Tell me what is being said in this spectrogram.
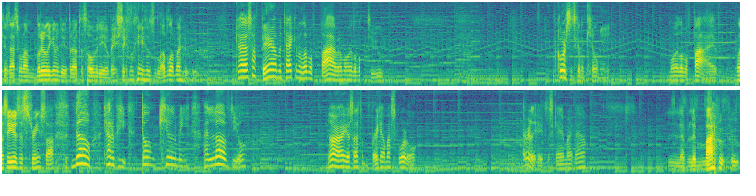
Cause that's what I'm literally gonna do throughout this whole video basically, is level up my Hoo Hoot. God, that's not fair. I'm attacking a level 5 and I'm only level 2. Of course it's gonna kill me. I'm only level 5. Unless he uses string shot. No! Caterpie! Don't kill me! I loved you! Alright, I guess I have to break out my Squirtle. I really hate this game right now. Leveling my hoop.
